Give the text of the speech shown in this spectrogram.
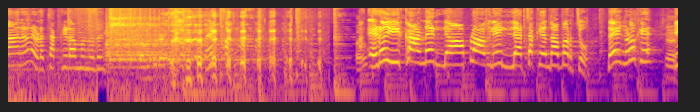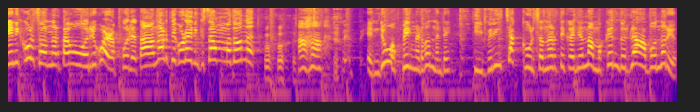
താനാണ് ഇവിടെ ചക്കിടാൻ വന്നത്? എടോ ഈ കാണുന്ന എല്ലാ പ്ലാവിലെ എല്ലാ ചക്കയും എന്താ പറിച്ചോ? ദേ ഇങ്ങളൊക്കെ എനിക്ക് ഉത്സവം നടത്താൻ ഒരു കുഴപ്പമില്ല താൻ നടത്തിക്കൂടെ എനിക്ക് സമ്മതമൊന്ന് ആഹാ എന്റെ ഒപ്പം ഇങ്ങോട്ട് വന്നിട്ട് ഇവർ ഈ ചക്ക ഉത്സവം നടത്തി കഴിഞ്ഞാൽ നമുക്ക് എന്തൊരു ലാഭം അറിയോ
